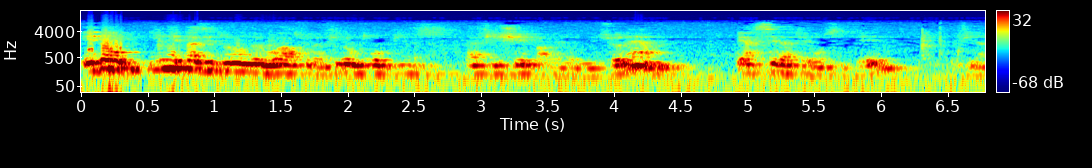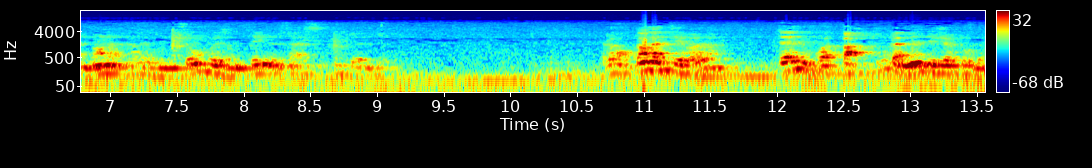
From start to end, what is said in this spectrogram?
Et donc, il n'est pas étonnant de voir sous la philanthropie affichée par les révolutionnaires percer la férocité, et finalement la révolution présentait une face de Alors, dans la terreur, Taine voit partout la main des Jacobins.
